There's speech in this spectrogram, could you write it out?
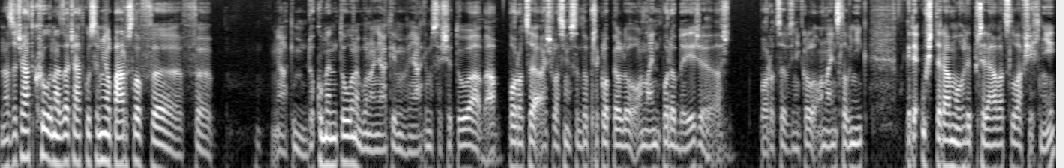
Na začátku, na začátku jsem měl pár slov eh, v nějakém dokumentu nebo na nějakém, v nějakém sešitu a, a po roce, až vlastně jsem to překlopil do online podoby, že až po roce vznikl online slovník, kde už teda mohli předávat slova všichni.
